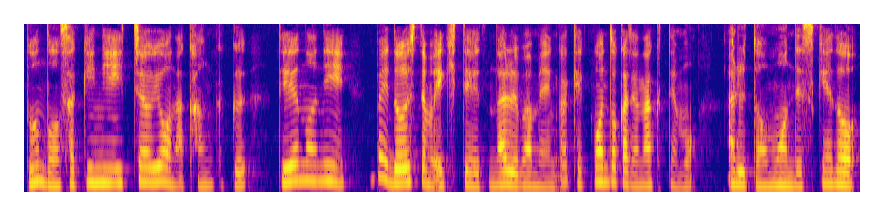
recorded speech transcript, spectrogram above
どんどん先に行っちゃうような感覚っていうのに、やっぱりどうしても生きているとなる場面が結婚とかじゃなくてもあると思うんですけど、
